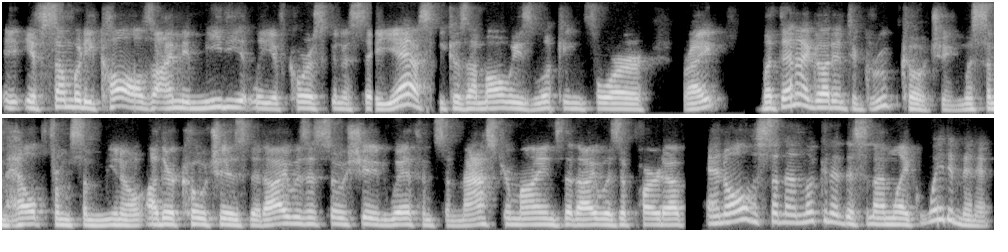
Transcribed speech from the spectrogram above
if somebody calls, I'm immediately, of course, going to say yes because I'm always looking for, right? But then I got into group coaching with some help from some, you know, other coaches that I was associated with and some masterminds that I was a part of. And all of a sudden I'm looking at this and I'm like, wait a minute,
